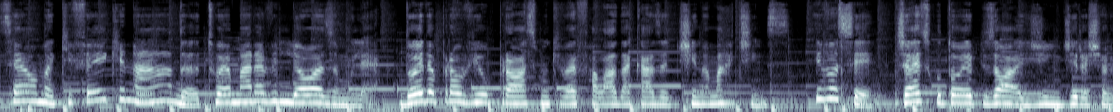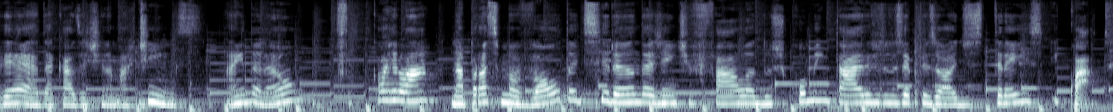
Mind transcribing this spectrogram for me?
Selma, que fake nada, tu é maravilhosa, mulher. Doida pra ouvir o próximo que vai falar da casa Tina Martins. E você, já escutou o episódio de Indira Xavier da casa Tina Martins? Ainda não? Corre lá! Na próxima volta de Ciranda a gente fala dos comentários dos episódios 3 e 4.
